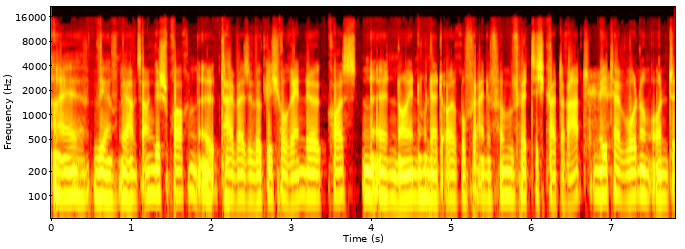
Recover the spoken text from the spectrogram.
Äh, wir, wir haben es angesprochen, äh, teilweise wirklich horrende Kosten, 900 äh, Euro für eine 45 Quadratmeter Wohnung und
